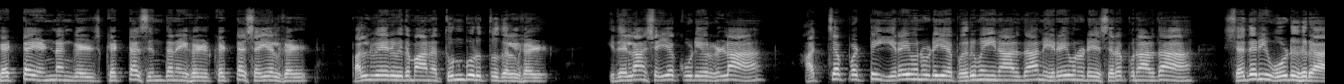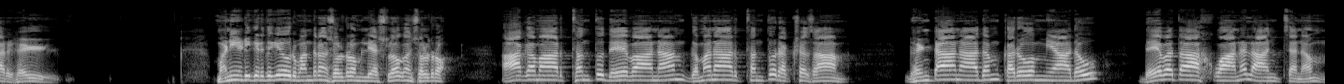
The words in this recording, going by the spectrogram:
கெட்ட எண்ணங்கள் கெட்ட சிந்தனைகள் கெட்ட செயல்கள் பல்வேறு விதமான துன்புறுத்துதல்கள் இதெல்லாம் செய்யக்கூடியவர்கள்லாம் அச்சப்பட்டு இறைவனுடைய பெருமையினால்தான் இறைவனுடைய சிறப்பினால்தான் செதறி ஓடுகிறார்கள். மணி அடிக்கிறதுக்கே ஒரு மந்திரம் சொல்கிறோம் இல்லையா? ஸ்லோகம் சொல்கிறோம் ஆகமார்த்தந்து தேவானாம் கமனார்த்தந்து ரக்ஷசாம். கண்டாநாதம் கரோம்யாதவ் தேவதாஹ்வான லாஞ்சனம்.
